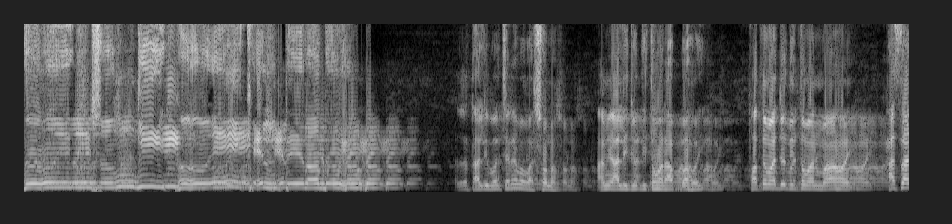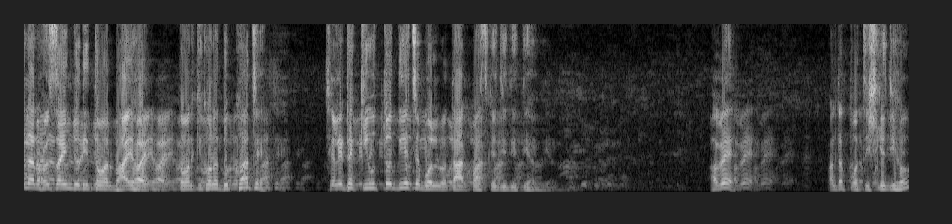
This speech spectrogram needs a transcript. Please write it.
হয়ে, সঙ্গী হয়ে খেলতে রবে হযরত আলী বলছে না বাবা, শোনো, আমি আলী যদি তোমার আব্বা হই ফাতেমা যদি তোমার মা হয়, হাসান আর হোসাইন যদি তোমার ভাই হয়, তোমার কি কোনো দুঃখ আছে? ছেলেটা কি উত্তর দিয়েছে? বলব, তার পাঁচ কেজি দিতে হবে। হবে? অন্তত পঁচিশ কেজি হোক।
